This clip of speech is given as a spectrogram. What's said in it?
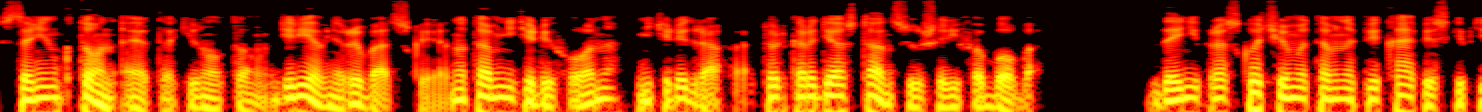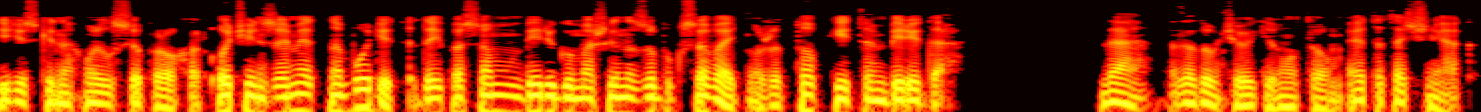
«Станингтон это», — кинул Том, — «деревня рыбацкая, но там ни телефона, ни телеграфа, только радиостанцию шерифа Боба. Да и не проскочим мы там на пикапе, скептически нахмурился Прохор. Очень заметно будет, да и по самому берегу машина забуксовать может, топкие там берега. Да, задумчиво кинул Том, это точняк.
